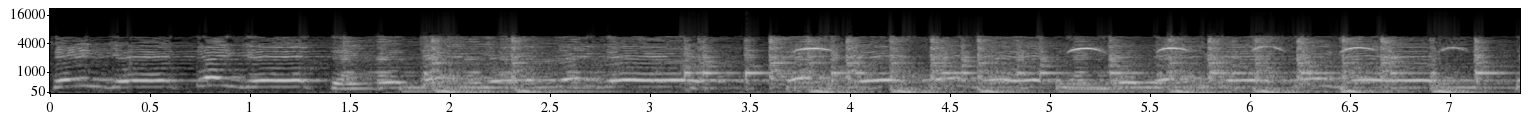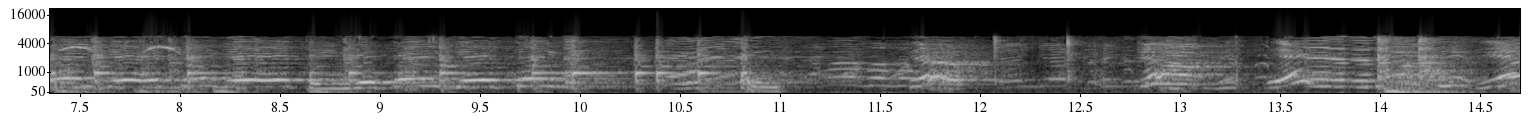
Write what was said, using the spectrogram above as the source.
ತೆಂಗೆ ತೆಂಗೆ ತೆಂಗೆ ತೆಂಗೆ ತೆಂಗೆ ತೆಂಗೆ ತೆಂಗೆ ತೆಂಗೆ ತೆಂಗೆ ತೆಂಗೆ ತೆಂಗೆ ತೆಂಗೆ ತೆಂಗೆ ತೆಂಗೆ ತೆಂಗೆ ಹಿಂಗ ಹಿಂಗ ತೆಂಗೆ ತೆಂಗೆ ತೆಂಗೆ ತೆಂಗೆ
